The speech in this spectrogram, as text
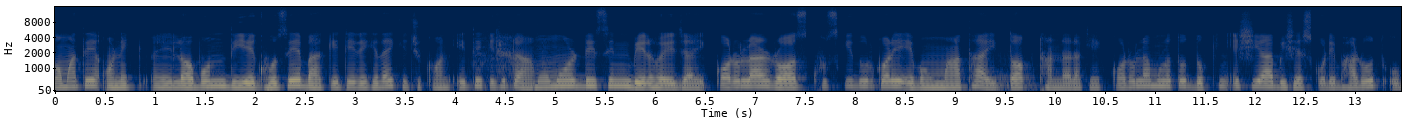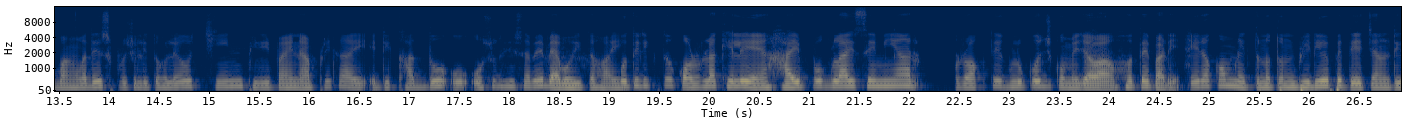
কমাতে অনেক লবণ দিয়ে ঘষে বা কেটে রেখে দেয় কিছুক্ষণ। এতে কিছুটা মোমোরডিসিন বের হয়ে যায়। করলার রস খুশকি দূর করে এবং মাথায় ত্বক ঠান্ডা রাখে। করলা মূলত দক্ষিণ এশিয়া, বিশেষ করে ভারত ও বাংলাদেশ প্রচলিত হলেও চীন, ফিলিপাইন, আফ্রিকায় এটি খাদ্য ও ওষুধ হিসাবে ব্যবহৃত হয়। অতিরিক্ত করলা খেলে হাইপোগ্লাইসেমিয়া রক্তে গ্লুকোজ কমে যাওয়া হতে পারে। এরকম নিত্য নতুন ভিডিও পেতে চ্যানেলটি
